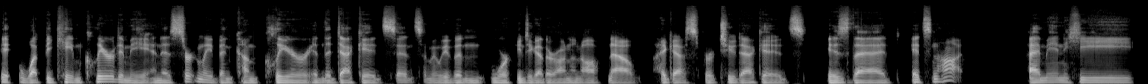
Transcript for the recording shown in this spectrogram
it, what became clear to me and has certainly become clear in the decades since, I mean, we've been working together on and off now, I guess, for two decades, is that it's not. I mean, he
